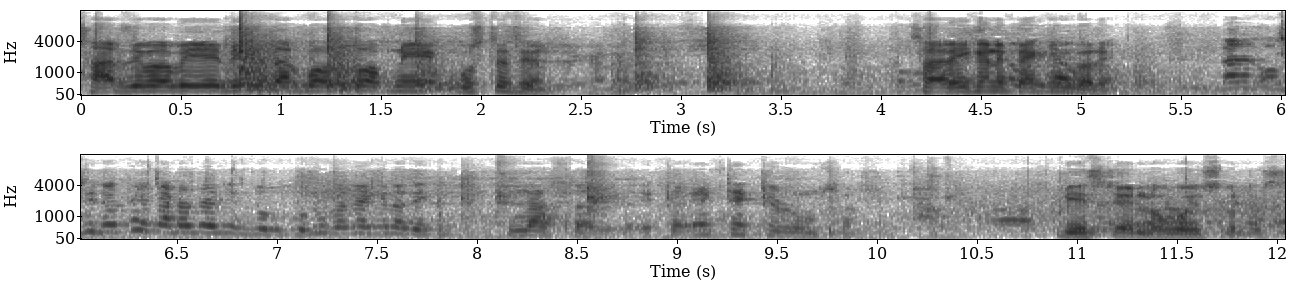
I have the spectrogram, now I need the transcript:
স্যার যেভাবে এ দিকে তারপর তো আপনি বুঝতেছেন। স্যার এখানে প্যাকিং করে। একটা একটা একটা বিএসটি এর লোগো ইউজ করতেছে।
